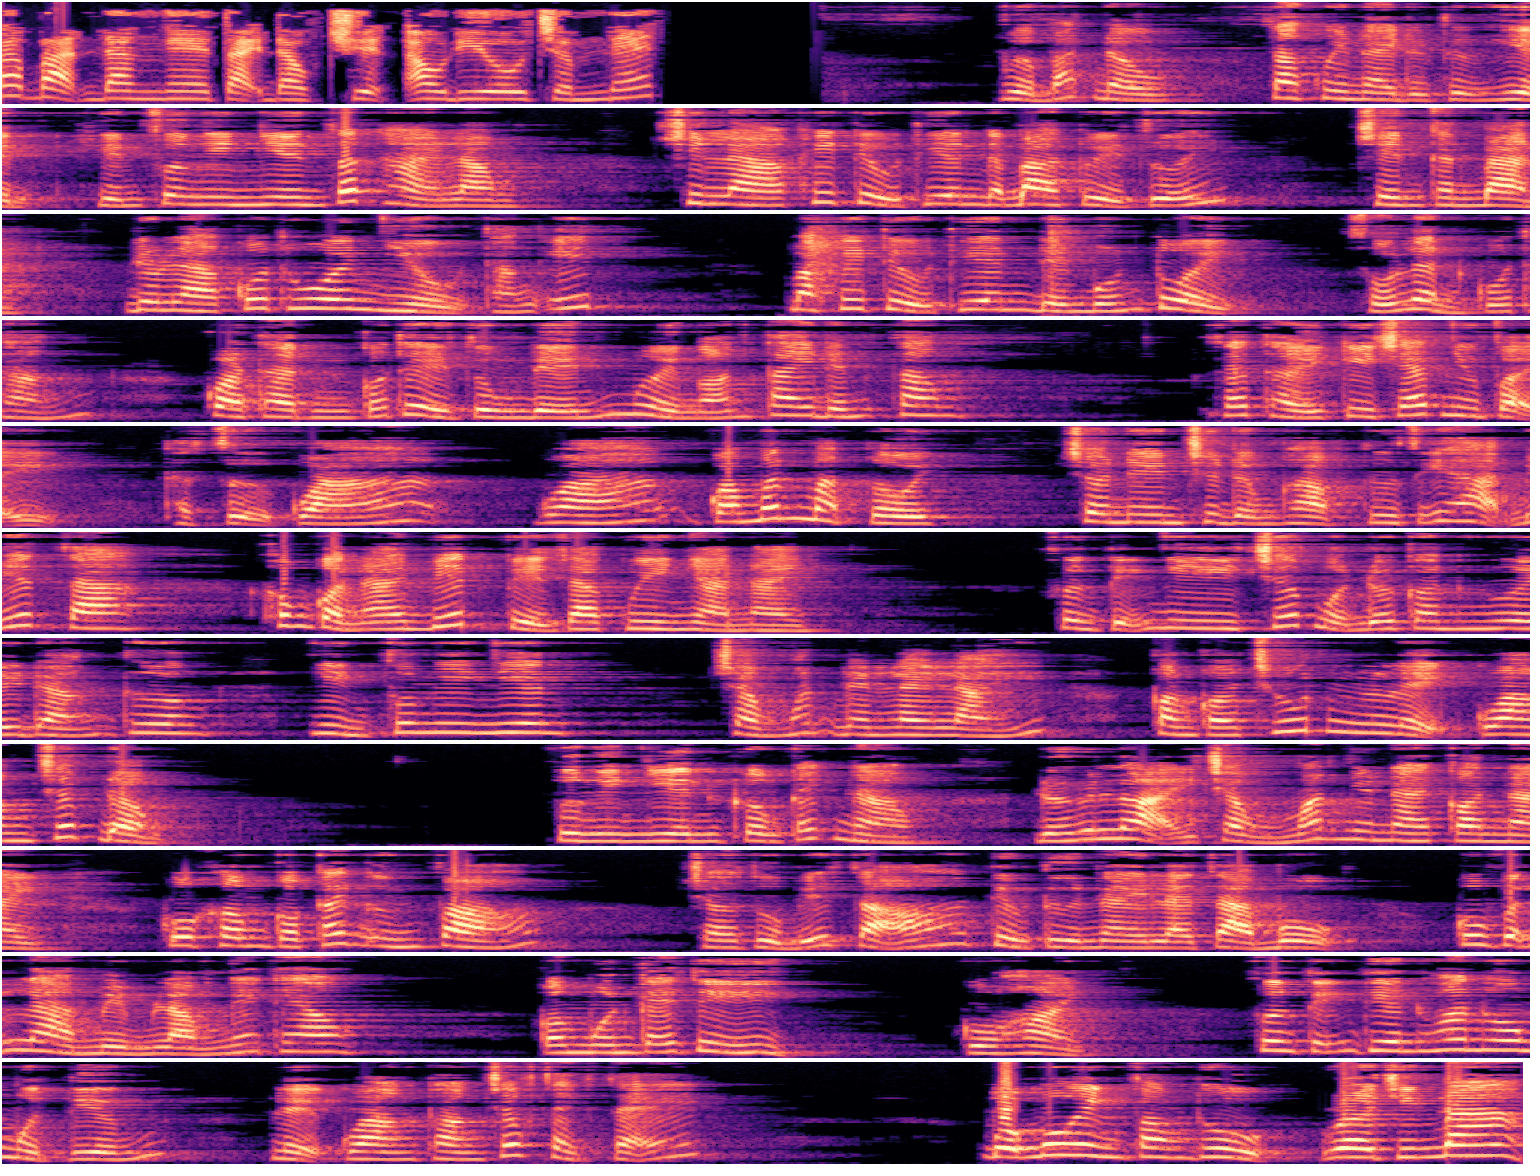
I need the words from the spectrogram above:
Các bạn đang nghe tại đọc truyện audio.net Vừa bắt đầu, gia quy này được thực hiện khiến Phương Yên Nhiên rất hài lòng. Chỉ là khi Tiểu Thiên đã 3 tuổi rưỡi, trên căn bản đều là cô thua nhiều thắng ít. Mà khi Tiểu Thiên đến 4 tuổi, số lần cô thắng quả thật có thể dùng đến 10 ngón tay đếm xong. Xét thấy ghi chép như vậy, thật sự quá, quá, quá mất mặt rồi, cho nên chưa đồng học Tư Dĩ Hạ biết ra, không còn ai biết về gia quy nhà này. Phương Tĩnh Nhi chớp một đôi con ngươi đáng thương, nhìn Phương Nghi Nhiên, trong mắt đen lay láy, còn có chút lệ quang chớp động. Phương Nghi Nhiên không cách nào, đối với loại trong mắt như nai con này, cô không có cách ứng phó. Cho dù biết rõ tiểu tử này là giả bộ, cô vẫn là mềm lòng nghe theo. "Con muốn cái gì?" Cô hỏi. Phương Tĩnh Thiên hoan hô một tiếng, lệ quang thoáng chốc sạch sẽ. "Bộ mô hình phòng thủ R93."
